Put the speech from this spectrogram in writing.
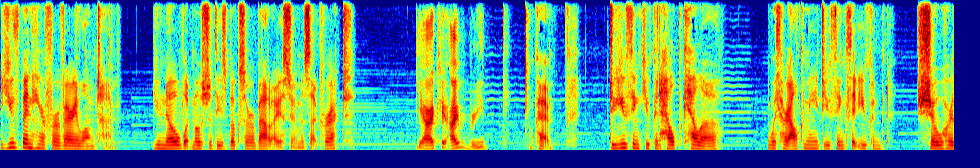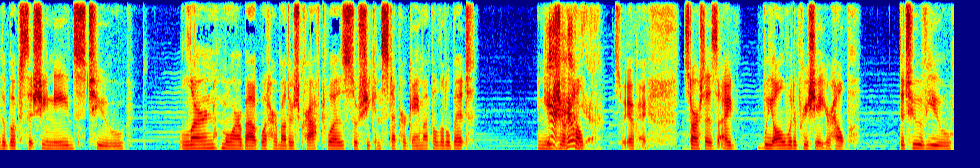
You've been here for a very long time. You know what most of these books are about, I assume. Is that correct? Yeah, I could, I read. Okay. Do you think you could help Kella with her alchemy? Do you think that you could show her the books that she needs to learn more about what her mother's craft was so she can step her game up a little bit? I need Yeah, your help. yeah. Sweet. Okay. Star says, I we all would appreciate your help. The two of you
